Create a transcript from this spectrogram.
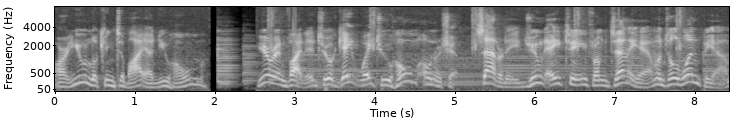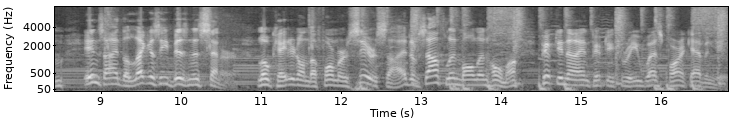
Are you looking to buy a new home? You're invited to a gateway to home ownership Saturday, June 18 from 10 a.m. until 1 p.m. inside the Legacy Business Center, located on the former Sears side of Southland Mall in Houma, 5953 West Park Avenue.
